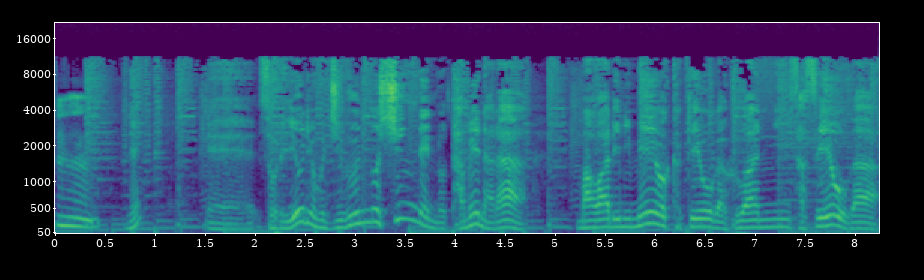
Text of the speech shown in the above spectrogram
うん。ね？えーそれよりも自分の信念のためなら周りに迷惑かけようが不安にさせようが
